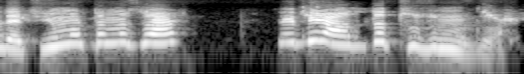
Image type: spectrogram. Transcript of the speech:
adet yumurtamız var. Ve biraz da tuzumuz var.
